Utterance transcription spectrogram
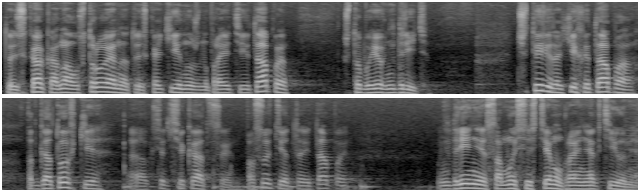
то есть как она устроена, то есть какие нужно пройти этапы чтобы ее внедрить. Четыре таких этапа подготовки э, к сертификации. По сути, это этапы внедрения самой системы управления активами.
